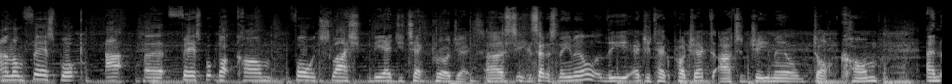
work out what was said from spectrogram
And on Facebook at uh, facebook.com forward slash the Edutech Project. Uh, so you can send us an email, the Edutech Project at gmail.com. And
